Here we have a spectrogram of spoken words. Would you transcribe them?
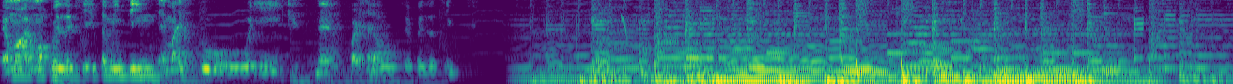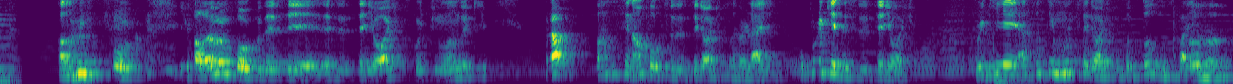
É uma, é uma coisa que também tem. É mais pro Oriente, né? Parte É. da Rússia, coisa assim. Falando um pouco, e falando um pouco desse, desses estereótipos, continuando aqui, pra raciocinar um pouco sobre os estereótipos, na verdade, o porquê desses estereótipos. Porque as pessoas têm muitos estereótipos sobre todos os países. Uhum.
